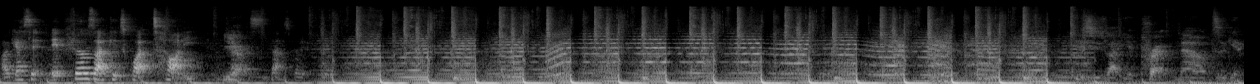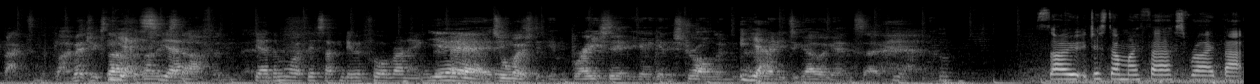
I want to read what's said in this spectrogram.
I guess it, it feels like it's quite tight. Yeah. That's, that's what it feels. Stuff, yes, the running yeah. stuff, and, yeah, the more of this I can do before running. Yeah, it's almost embrace it. You're going to get it strong and, and yeah. ready to go again. So yeah, cool. So just on my first ride back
